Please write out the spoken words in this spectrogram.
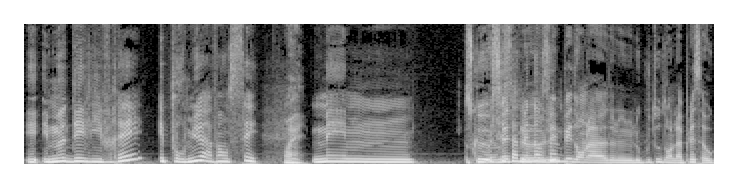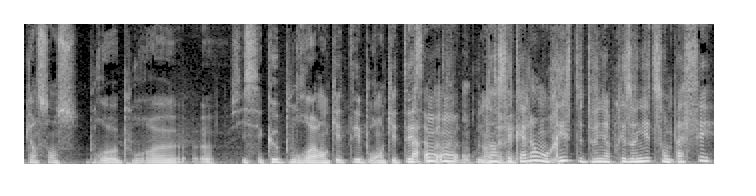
et, et me délivrer et pour mieux avancer. Ouais. Mais hum, Parce que mettre ça, mais le- dans un- l'épée dans la, le, le couteau dans la plaie, ça n'a aucun sens. Pour, pour, euh, euh, si c'est que pour euh, enquêter, pour enquêter, Bah, ça on- très on- beaucoup dans ces cas-là, on risque de devenir prisonnier de son passé.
